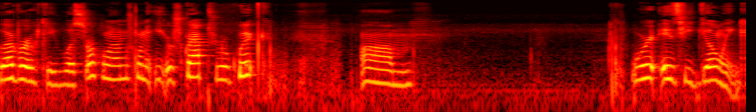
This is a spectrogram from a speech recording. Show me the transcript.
Whoever he was circling, I'm just going to eat your scraps real quick. Um, where is he going?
